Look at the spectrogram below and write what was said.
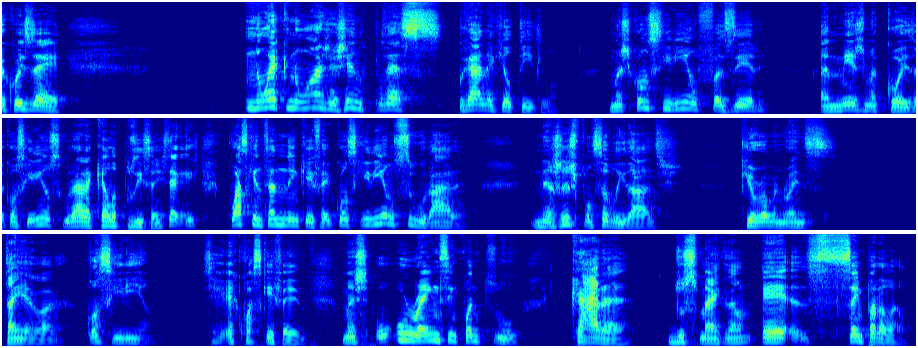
a, coisa é. Não é que não haja gente que pudesse pegar naquele título, mas conseguiriam fazer a mesma coisa, conseguiriam segurar aquela posição. Isto é quase que entrando nem kayfabe, conseguiriam segurar nas responsabilidades que o Roman Reigns tem agora. Conseguiriam. É, é quase kayfabe. Mas o, o Reigns, enquanto cara do SmackDown, é sem paralelo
